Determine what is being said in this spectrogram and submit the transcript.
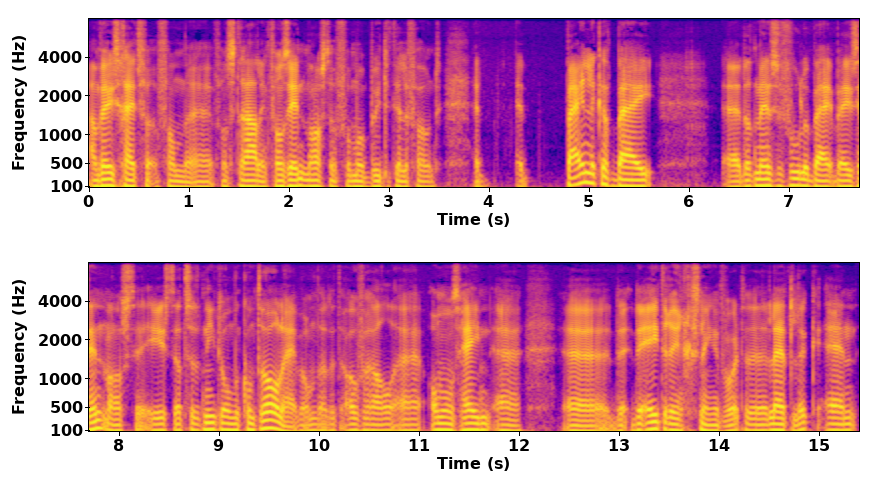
aanwezigheid van, van, van straling, van zendmasten of van mobiele telefoons. Het, het pijnlijke bij eh, dat mensen voelen bij, bij zendmasten is dat ze het niet onder controle hebben, omdat het overal eh, om ons heen eh, de, de ether ingeslingerd wordt, letterlijk. En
